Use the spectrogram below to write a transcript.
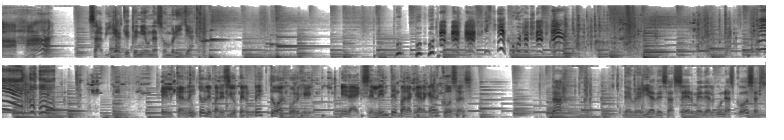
Ajá. Sabía que tenía una sombrilla. Le pareció perfecto a Jorge. Era excelente para cargar cosas. Ah, debería deshacerme de algunas cosas.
